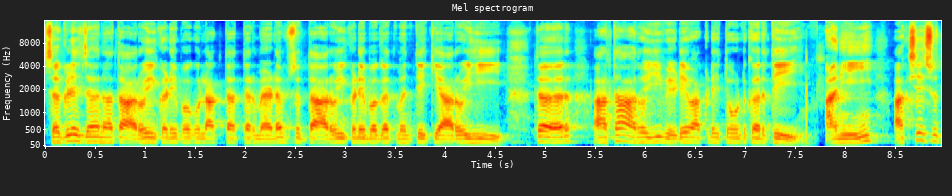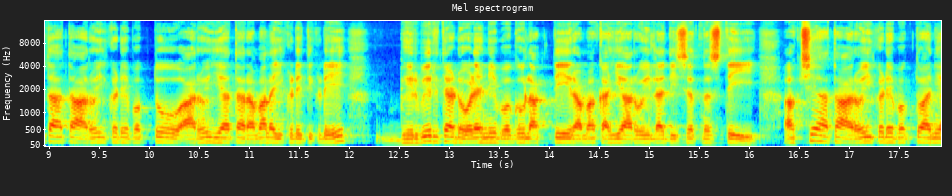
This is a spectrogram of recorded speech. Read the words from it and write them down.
सगळेजण आता आरोहीकडे बघू लागतात. तर मॅडमसुद्धा आरोहीकडे बघत म्हणते की आरोही. तर आता आरोही वेडेवाकडे तोंड करते. आणि अक्षयसुद्धा आता आरोहीकडे बघतो. आरोही आता रमाला इकडे तिकडे भिरभिरत्या डोळ्यांनी बघू लागते. रमा काही आरोहीला दिसत नसते. अक्षय आता आरोहीकडे बघतो आणि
